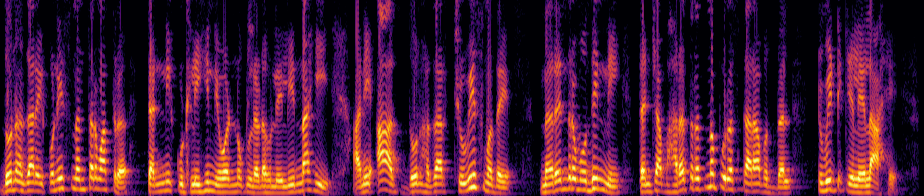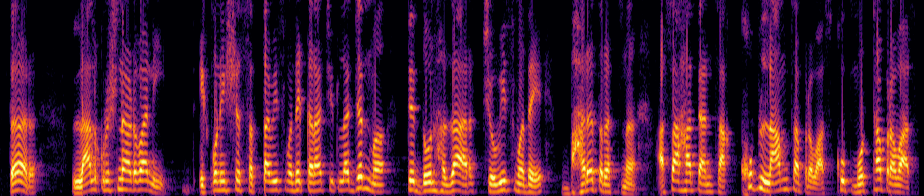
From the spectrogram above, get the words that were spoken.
दोन हजार एकोणीस नंतर मात्र त्यांनी कुठलीही निवडणूक लढवलेली नाही. आणि आज दोन हजार चोवीसमध्ये नरेंद्र मोदींनी त्यांच्या भारतरत्न पुरस्काराबद्दल ट्विट केलेलं आहे. तर लालकृष्ण अडवाणी एकोणीसशे सत्तावीसमध्ये कराचीतला जन्म ते दोन हजार चोवीसमध्ये भारतरत्न. असा हा त्यांचा खूप लांबचा प्रवास खूप मोठा प्रवास.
